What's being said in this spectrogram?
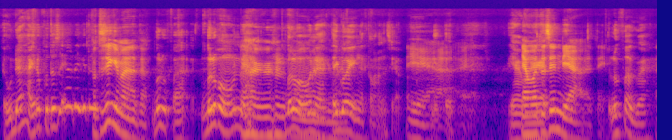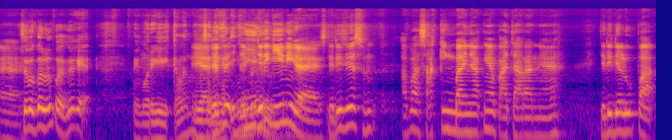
ya udah akhirnya putus ya udah gitu. Putusnya gimana tuh? Gue lupa, gue lupa momennya. gue lupa momennya. Tapi gue inget orang siapa. Iya. Ya, Yang mutusin dia berarti. lupa gue. Eh. Coba gue lupa gue kayak memori kelam Iya, tuh, diingat-ingat. jadi, jadi gini guys. Jadi dia apa saking banyaknya pacarannya. Jadi dia lupa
